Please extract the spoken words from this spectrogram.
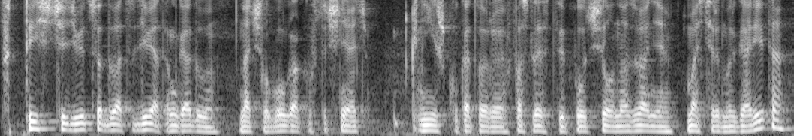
В 1929 году начал Булгаков сочинять книжку, которая впоследствии получила название «Мастер и Маргарита».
